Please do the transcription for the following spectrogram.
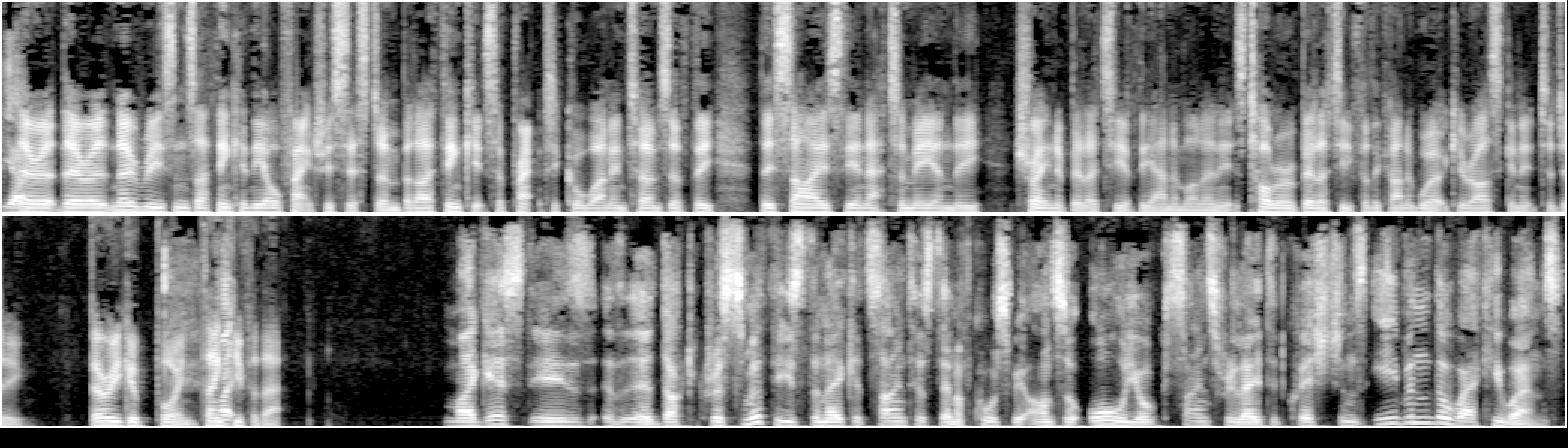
yeah. there are there are no reasons I think in the olfactory system, but I think it's a practical one in terms of the the size, the anatomy, and the trainability of the animal and its tolerability for the kind of work you're asking it to do. Very good point. Thank I, you for that. My guest is uh, Dr. Chris Smith. He's the naked scientist. And of course, we answer all your science related questions, even the wacky ones.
